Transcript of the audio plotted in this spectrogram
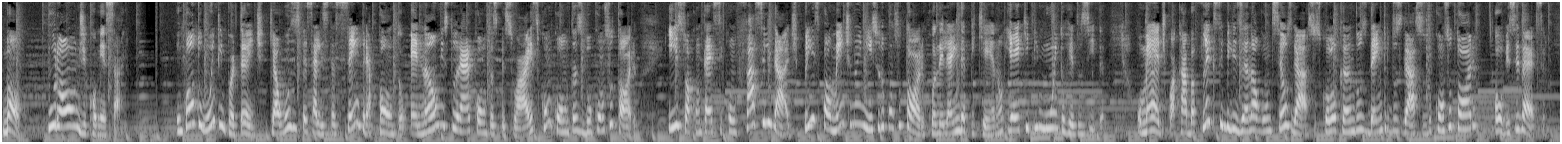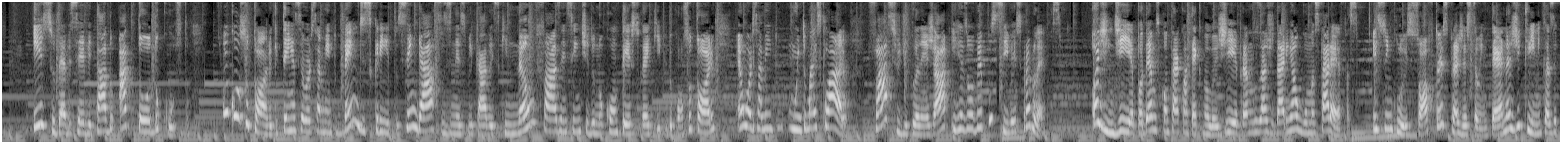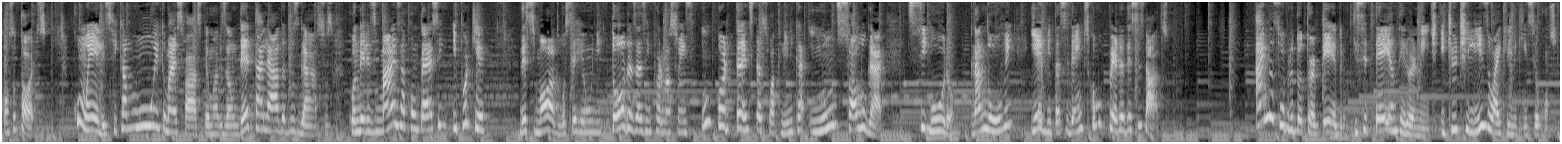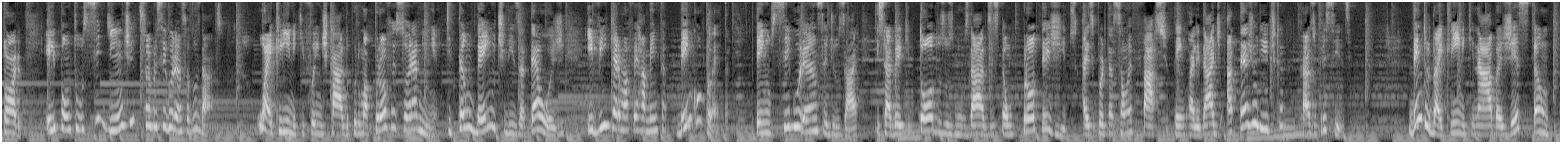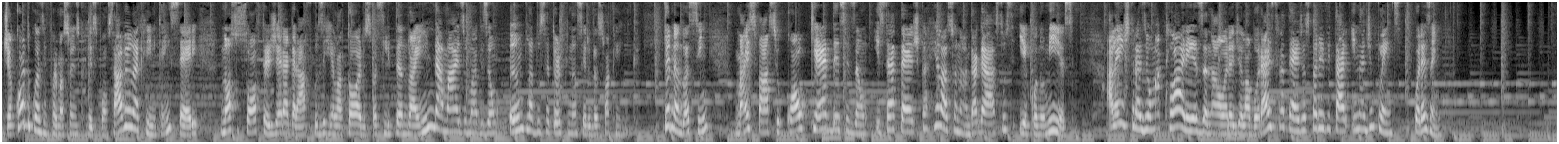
Bom, por onde começar? Um ponto muito importante que alguns especialistas sempre apontam é não misturar contas pessoais com contas do consultório. Isso acontece com facilidade, principalmente no início do consultório, quando ele ainda é pequeno e a equipe muito reduzida. O médico acaba flexibilizando alguns de seus gastos, colocando-os dentro dos gastos do consultório ou vice-versa. Isso deve ser evitado a todo custo. Um consultório que tenha seu orçamento bem descrito, sem gastos inexplicáveis que não fazem sentido no contexto da equipe do consultório, é um orçamento muito mais claro, fácil de planejar e resolver possíveis problemas. Hoje em dia, podemos contar com a tecnologia para nos ajudar em algumas tarefas. Isso inclui softwares para gestão interna de clínicas e consultórios. Com eles, fica muito mais fácil ter uma visão detalhada dos gastos, quando eles mais acontecem e por quê. Desse modo, você reúne todas as informações importantes da sua clínica em um só lugar, seguro, na nuvem e evita acidentes como perda desses dados. Ainda sobre o Dr. Pedro, que citei anteriormente e que utiliza o iClinic em seu consultório, ele pontua o seguinte sobre segurança dos dados. O iClinic foi indicado por uma professora minha, que também utiliza até hoje, e vi que era uma ferramenta bem completa tenho segurança de usar e saber que todos os meus dados estão protegidos. A exportação é fácil, tem qualidade até jurídica, caso precise. Dentro do iClinic, na aba Gestão, de acordo com as informações que o responsável da clínica insere, nosso software gera gráficos e relatórios, facilitando ainda mais uma visão ampla do setor financeiro da sua clínica, tornando assim mais fácil qualquer decisão estratégica relacionada a gastos e economias além de trazer uma clareza na hora de elaborar estratégias para evitar inadimplentes, por exemplo.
